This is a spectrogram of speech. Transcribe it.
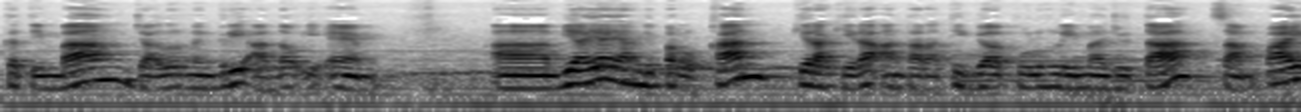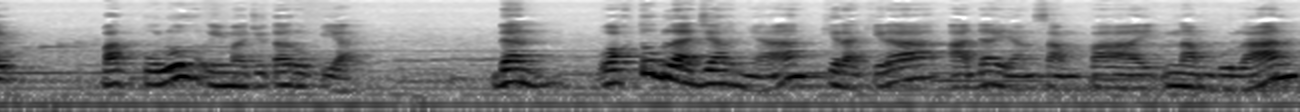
ketimbang jalur negeri atau IM. Uh, biaya yang diperlukan kira-kira antara 35 juta sampai 45 juta rupiah. Dan waktu belajarnya kira-kira ada yang sampai 6 bulan,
